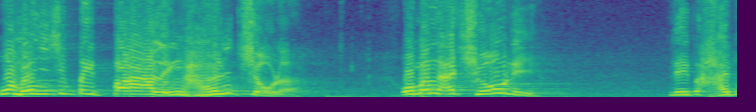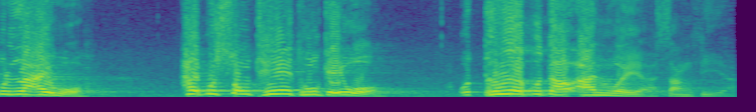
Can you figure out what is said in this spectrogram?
我们已经被霸凌很久了，我们来求你，你还不赖我，还不送贴图给我，我得不到安慰啊！上帝啊，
